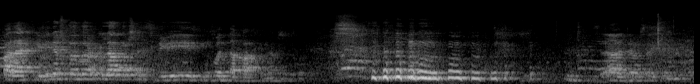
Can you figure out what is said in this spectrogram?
Para escribir estos dos relatos escribí 50 páginas. o sea, yo sé que...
